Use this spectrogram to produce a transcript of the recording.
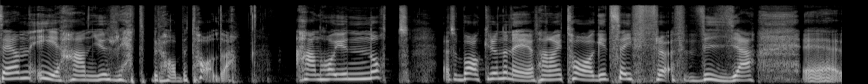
sen är han ju rätt bra betald. Va? han har ju nått, alltså bakgrunden är ju att han har ju tagit sig via eh,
